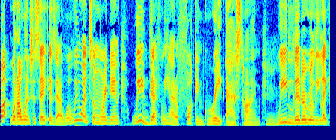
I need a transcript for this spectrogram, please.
But what I wanted to say is that when we went to Morgan, we definitely had a fucking great ass time. Mm. We literally, like,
